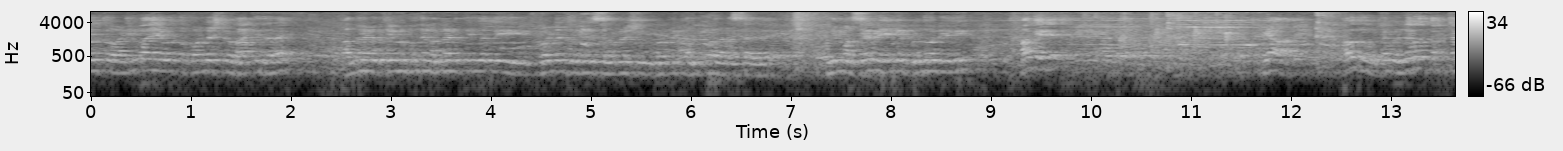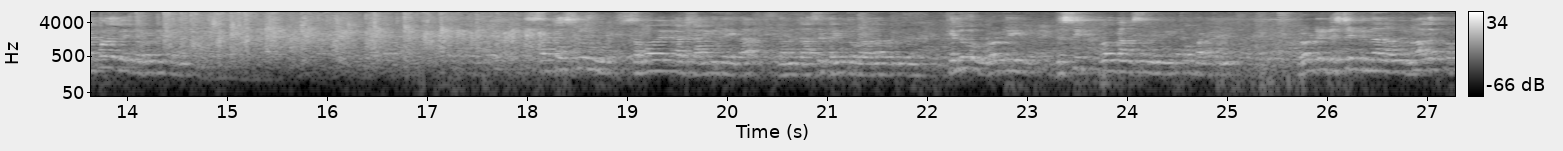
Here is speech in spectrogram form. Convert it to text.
ಇವತ್ತು ಅಡಿಪಾಯ ಇವತ್ತು ಫೌಂಡೇಶನ್ ಅವರು ಹಾಕಿದ್ದಾರೆ. ಹನ್ನೆರಡು ತಿಂಗಳು ಮುಂದೆ ಹನ್ನೆರಡು ತಿಂಗಳಲ್ಲಿ ಗೋಲ್ಡನ್ ಜೂಬಿಲಿ ಸೆಲೆಬ್ರೇಷನ್ ರೋಟರಿ ಕನ್ನಡಪರ ನಡೆಸ್ತಾ ಇದೆ. ನಿಮ್ಮ ಸೇವೆ ಹೇಗೆ ಮುಂದುವರಿಯಲಿ? ಹಾಗೆ ಯಾ, ಹೌದು ಜನ ತ- ಬೇಕು ಸಾಕಷ್ಟು ಸಮಯಾವಕಾಶ ಆಗಿದೆ ಈಗ. ನಾನು ಜಾಸ್ತಿ ಟೈಮ್ ತಗೊಳ್ಳಲ್ಲ ಕೆಲವು ರೋಟರಿ ಡಿಸ್ಟ್ರಿಕ್ಟ್ ಪ್ರೋಗ್ರಾಮ್ಸ್ ನಿಮ್ಗೆ ಇನ್ಫಾರ್ಮ್ ಮಾಡ್ತೀನಿ. ರೋಟರಿ ಇಂದ ನಾವು ನಾಲ್ಕು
